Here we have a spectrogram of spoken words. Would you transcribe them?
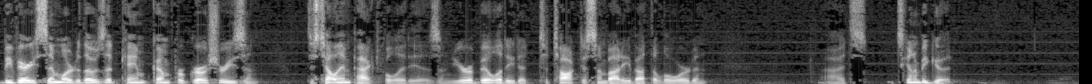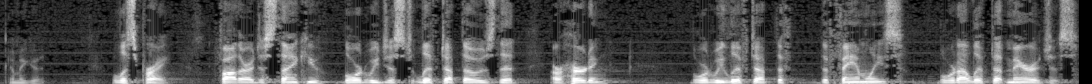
be very similar to those that came come for groceries, and just how impactful it is, and your ability to, to talk to somebody about the Lord, and uh, it's it's going to be good. It's going to be good. Well, let's pray. Father, I just thank you, Lord. We just lift up those that are hurting. Lord, we lift up the, the families. Lord, I lift up marriages.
